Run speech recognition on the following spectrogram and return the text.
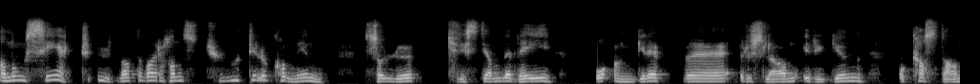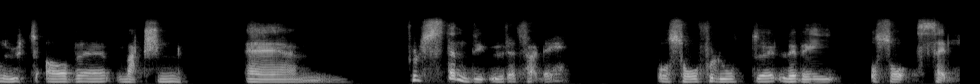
annonsert, uten at det var hans tur til å komme inn, så løp Christian Levey og angrep eh, Ruslan i ryggen og kasta han ut av eh, matchen. Eh, fullstendig urettferdig. Og så forlot eh, Levey også selv.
